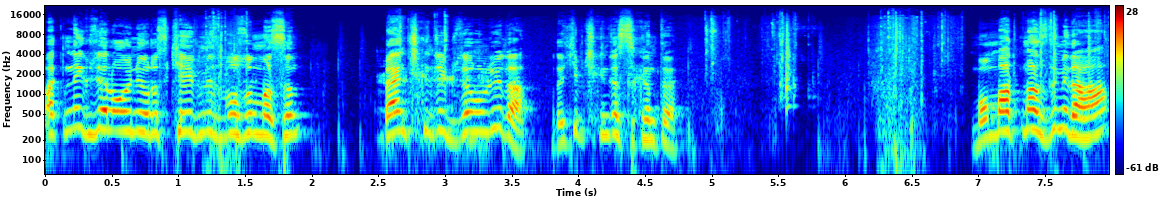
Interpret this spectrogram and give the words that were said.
Bak ne güzel oynuyoruz keyfimiz bozulmasın. Ben çıkınca güzel oluyor da rakip çıkınca sıkıntı. Bomba atmaz değil mi daha?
